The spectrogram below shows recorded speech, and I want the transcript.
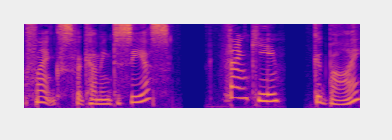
Thanks for coming to see us. Thank you. Goodbye.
